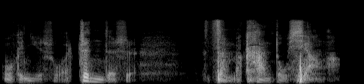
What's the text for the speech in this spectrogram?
我跟你说，真的是怎么看都像啊。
